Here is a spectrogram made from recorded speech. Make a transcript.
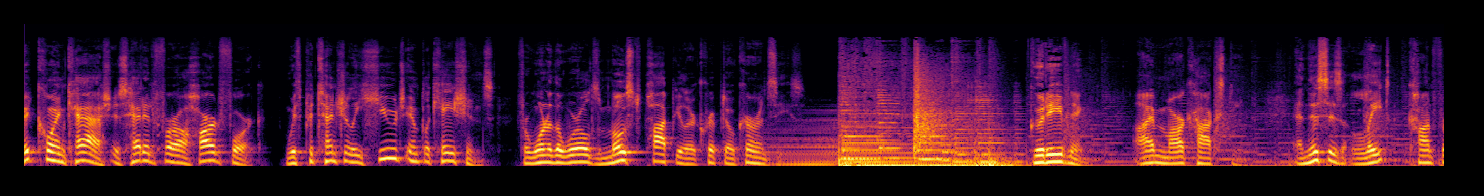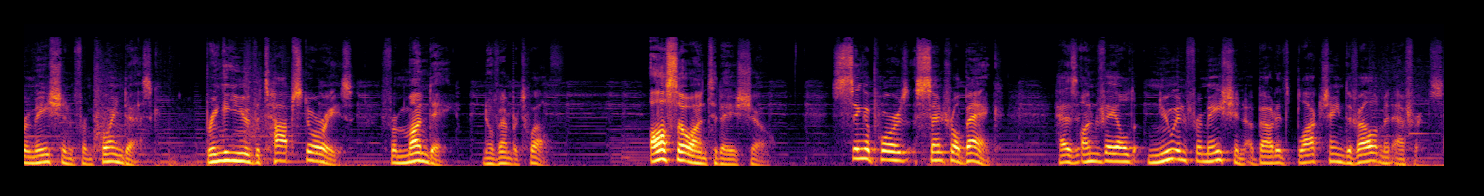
Bitcoin Cash is headed for a hard fork with potentially huge implications for one of the world's most popular cryptocurrencies. Good evening. I'm Mark Hochstein and this is Late Confirmation from Coindesk, bringing you the top stories for Monday, November 12th. Also on today's show, Singapore's central bank has unveiled new information about its blockchain development efforts,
